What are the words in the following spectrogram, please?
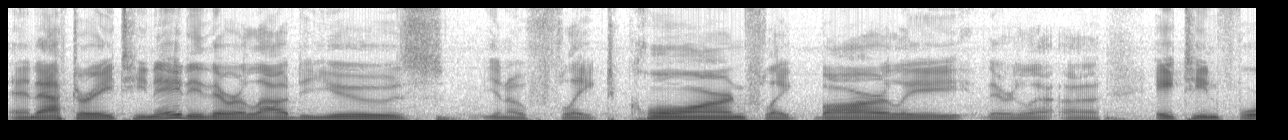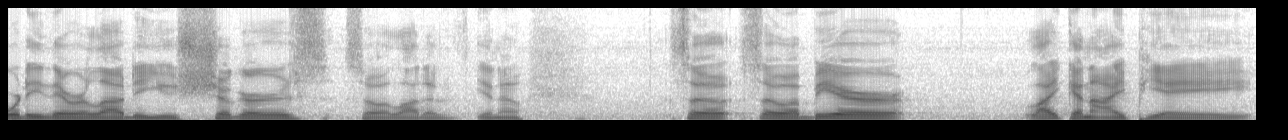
And after 1880, they were allowed to use you know flaked corn, flaked barley. They were uh, 1840 they were allowed to use sugars. So a lot of you know, so so a beer like an IPA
